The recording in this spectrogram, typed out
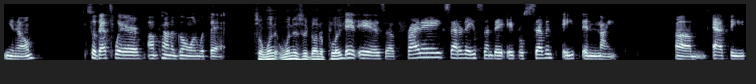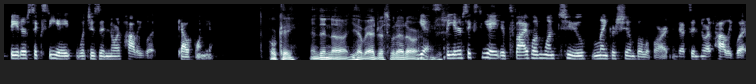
you know? So that's where I'm kind of going with that. So when when is it going to play? It is a Friday, Saturday, Sunday, April 7th, 8th, and 9th um, at the Theater 68, which is in North Hollywood, California. Okay. And then uh, you have an address for that? or Yes, just... Theater 68. It's 5112 Lankershim Boulevard, and that's in North Hollywood.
